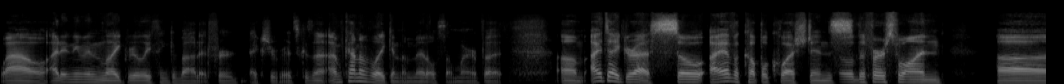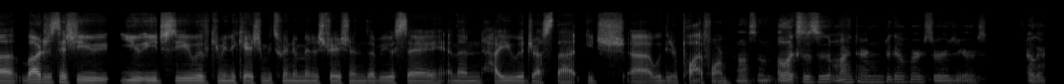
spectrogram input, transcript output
wow, I didn't even like really think about it for extroverts because I'm kind of like in the middle somewhere, but um, I digress. So I have a couple questions. So the first one, uh, largest issue you each see with communication between administration and WSA, and then how you address that each uh, with your platform. Awesome. Alexis, is it my turn to go first, or is it yours? Okay,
